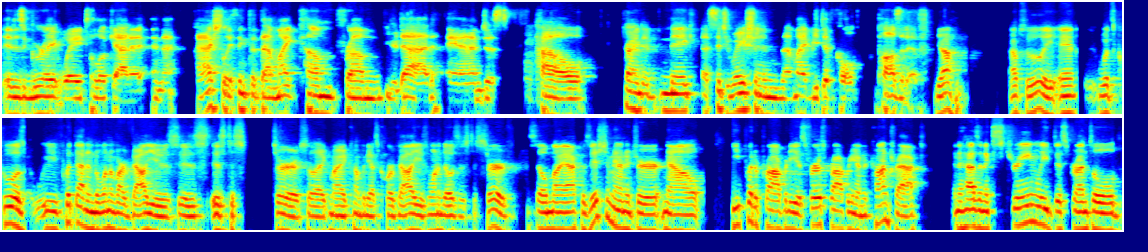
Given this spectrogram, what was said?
it is a great way to look at it. And that I actually think that that might come from your dad and just how trying to make a situation that might be difficult positive. Yeah, absolutely. And what's cool is we put that into one of our values is is to serve. So like my company has core values. One of those is to serve. So my acquisition manager now he put a property, his first property under contract, and it has an extremely disgruntled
